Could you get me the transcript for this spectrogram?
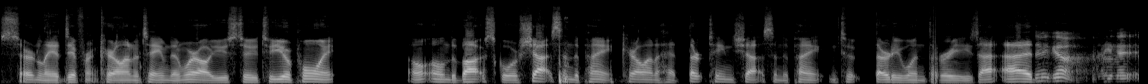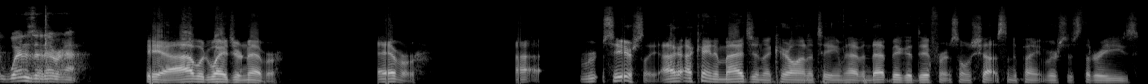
Certainly a different Carolina team than we're all used to. To your point, on, the box score, shots in the paint. Carolina had 13 shots in the paint and took 31 threes. I, I there you go. I mean, when does that ever happen? Yeah, I would wager never, ever. I, seriously, I, I can't imagine a Carolina team having that big a difference on shots in the paint versus threes.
